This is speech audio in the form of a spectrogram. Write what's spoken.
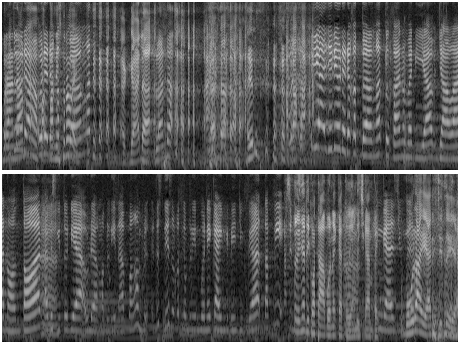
Beranda itu udah mah, Pak udah deket banget. Enggak ada. Belanda. Iya, jadi udah deket banget tuh kan sama dia jalan nonton. Ah. Abis gitu dia udah ngebeliin apa ngebeli, terus dia sempat ngebeliin boneka yang gede juga, tapi Pasti belinya di kota boneka tuh yang di Cikampek. enggak juga. Murah ya di situ ya.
